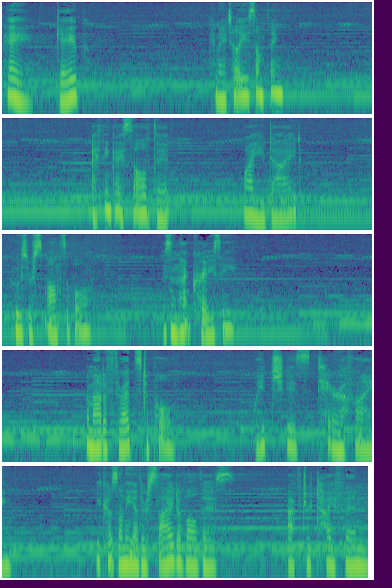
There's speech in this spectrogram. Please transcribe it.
Hey, Gabe. Can I tell you something? Think I solved it. Why you died. Who's responsible. Isn't that crazy? I'm out of threads to pull, which is terrifying. Because on the other side of all this, after Typhon,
